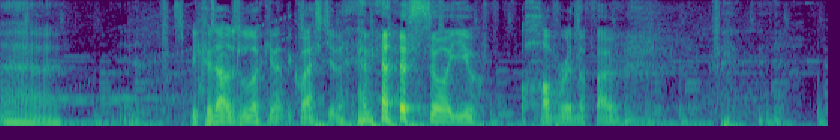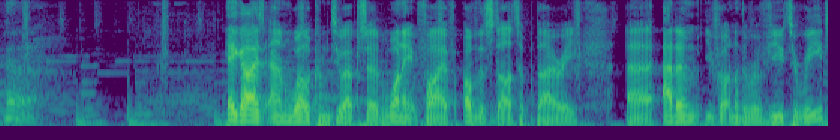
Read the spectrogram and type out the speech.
yeah, it's because I was looking at the question and then I saw you hovering the phone. hey guys, and welcome to episode 185 of the Startup Diary. Uh, Adam, you've got another review to read.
